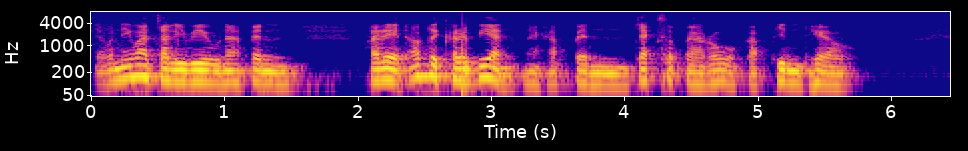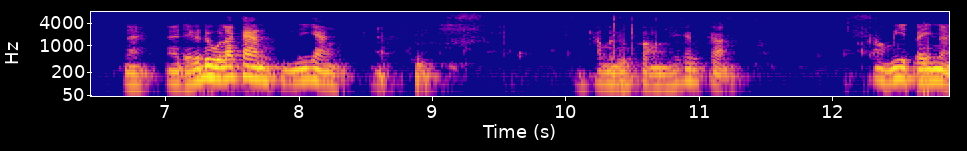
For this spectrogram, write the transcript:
เดี๋ยววันนี้ว่าจะรีวิวนะเป็น Pirate of the Caribbean นะครับ เป็น Jack Sparrow กับ Pintail นะเดี๋ยวดูแล้วกันหรือยังอะเข้ามาดูกล่องนี้กันก่อนเอามีดไปไหน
